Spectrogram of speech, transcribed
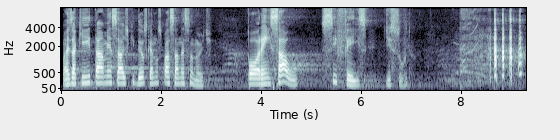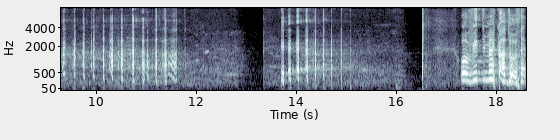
Mas aqui está a mensagem que Deus quer nos passar nessa noite. Porém, Saul se fez de surdo. Ouvido de mercador, né?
